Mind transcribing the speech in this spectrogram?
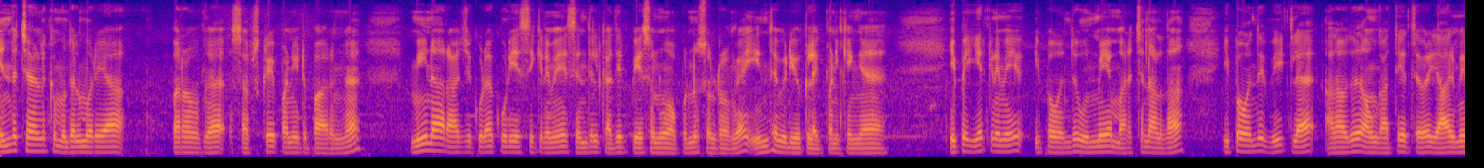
இந்த சேனலுக்கு முதல் முறையாக வரவங்க சப்ஸ்கிரைப் பண்ணிட்டு பாருங்கள் மீனா ராஜு கூட கூடிய சீக்கிரமே செந்தில் கதிர் பேசணும் அப்படின்னு சொல்கிறவங்க இந்த வீடியோக்கு லைக் பண்ணிக்கோங்க. இப்போ ஏற்கனவே இப்போ வந்து உண்மையை மறைச்சனால தான் இப்போ வந்து வீட்டில் அதாவது அவங்க அத்தையை தவிர யாருமே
